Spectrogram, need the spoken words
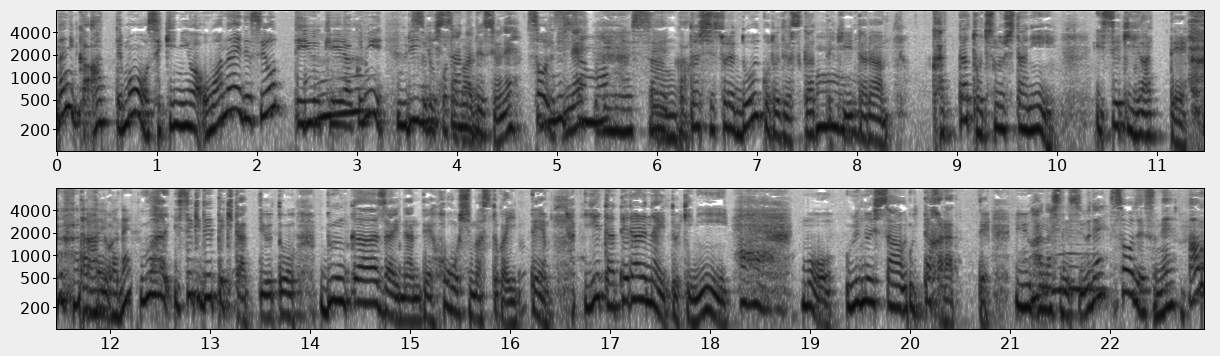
何かあっても責任は負わないですよっていう契約にすることが売り主さんがですよね。そうですね。売り主さんが。私、それどういうことですかって聞いたら、買った土地の下に遺跡があって、例えばね。うわ、遺跡出てきたって言うと、文化財なんで保護しますとか言って、家建てられない時に、もう売り主さん売ったからっていう話ですよね。そうですね。あま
